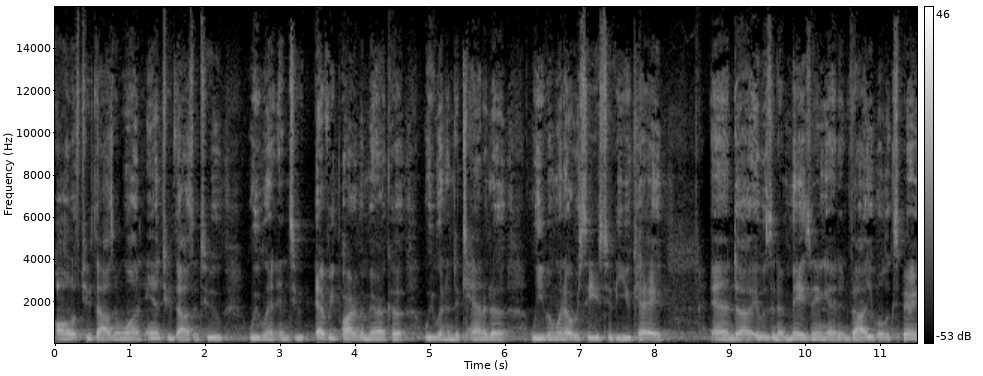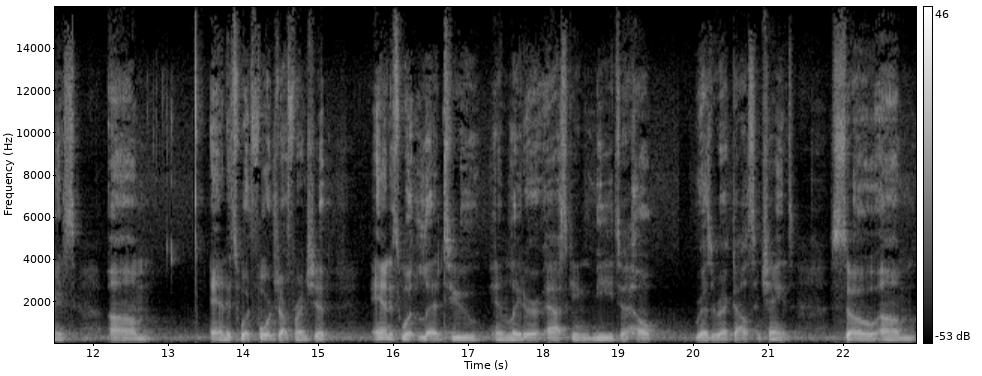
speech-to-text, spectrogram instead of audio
all of 2001 and 2002. We went into every part of America. We went into Canada. We even went overseas to the UK. And uh, it was an amazing and invaluable experience. Um, and it's what forged our friendship and it's what led to him later asking me to help resurrect Alice in Chains. So, um,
